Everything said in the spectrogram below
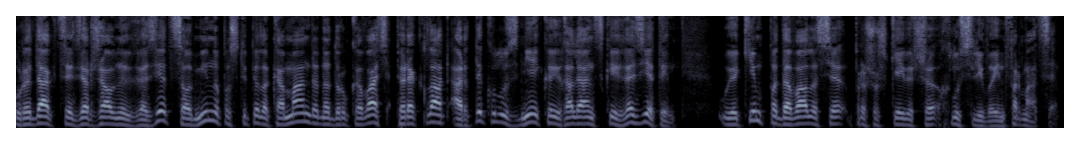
у рэдакцыі дзяржаўных газет саўміну поступила каманда надрукаваць пераклад артыкулу з нейкай галянскай газеты у якім падавалася пра шушкевіча хлуслівая інфармацыя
